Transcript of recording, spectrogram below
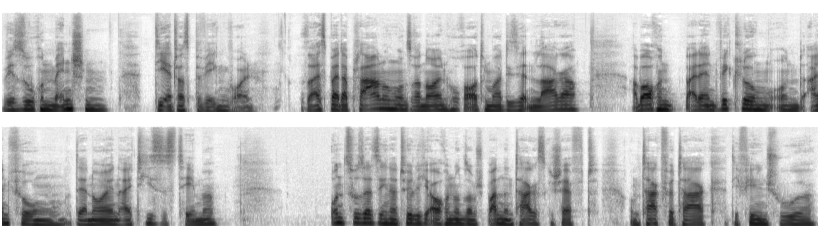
Wir suchen Menschen, die etwas bewegen wollen. Sei es bei der Planung unserer neuen hochautomatisierten Lager, aber auch bei der Entwicklung und Einführung der neuen IT-Systeme und zusätzlich natürlich auch in unserem spannenden Tagesgeschäft, um Tag für Tag die vielen Schuhe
